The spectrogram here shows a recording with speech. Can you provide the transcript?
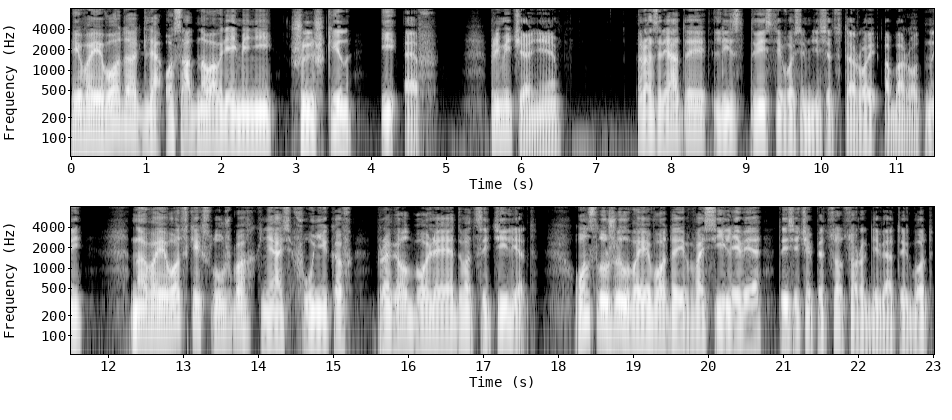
и воевода для осадного времени Шишкин и Ф. Примечание. Разряды, лист 282 оборотный. На воеводских службах князь Фуников провел более 20 лет. Он служил воеводой в Васильеве, 1549 год,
